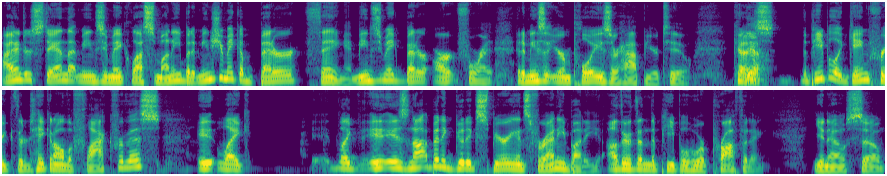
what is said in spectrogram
I understand that means you make less money, but it means you make a better thing. It means you make better art for it. And it means that your employees are happier too. Because the people at Game Freak that are taking all the flack for this, it like like it has not been a good experience for anybody other than the people who are profiting. You know, so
